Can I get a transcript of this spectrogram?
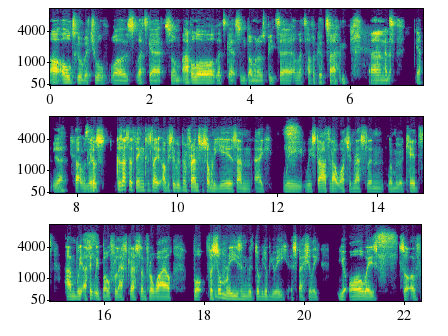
our old school ritual was let's get some Aberlour, let's get some Domino's pizza, and let's have a good time. And, And- yeah. yeah, that was it. because because that's the thing because like obviously we've been friends for so many years and like we we started out watching wrestling when we were kids and we i think we both left wrestling for a while but for Mm. some reason with wwe especially you always sort of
